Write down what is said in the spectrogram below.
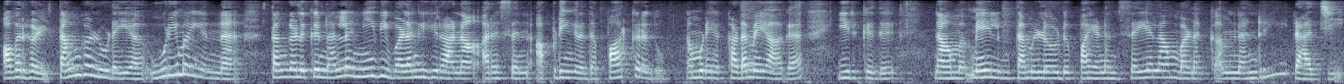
அவர்கள் தங்களுடைய உரிமை என்ன? தங்களுக்கு நல்ல நீதி வழங்குகிறானா அரசன் அப்படிங்கிறத பார்க்கிறதும் நம்முடைய கடமையாக இருக்குது. நாம் மேலும் தமிழோடு பயணம் செய்யலாம். வணக்கம். நன்றி. ராஜி.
